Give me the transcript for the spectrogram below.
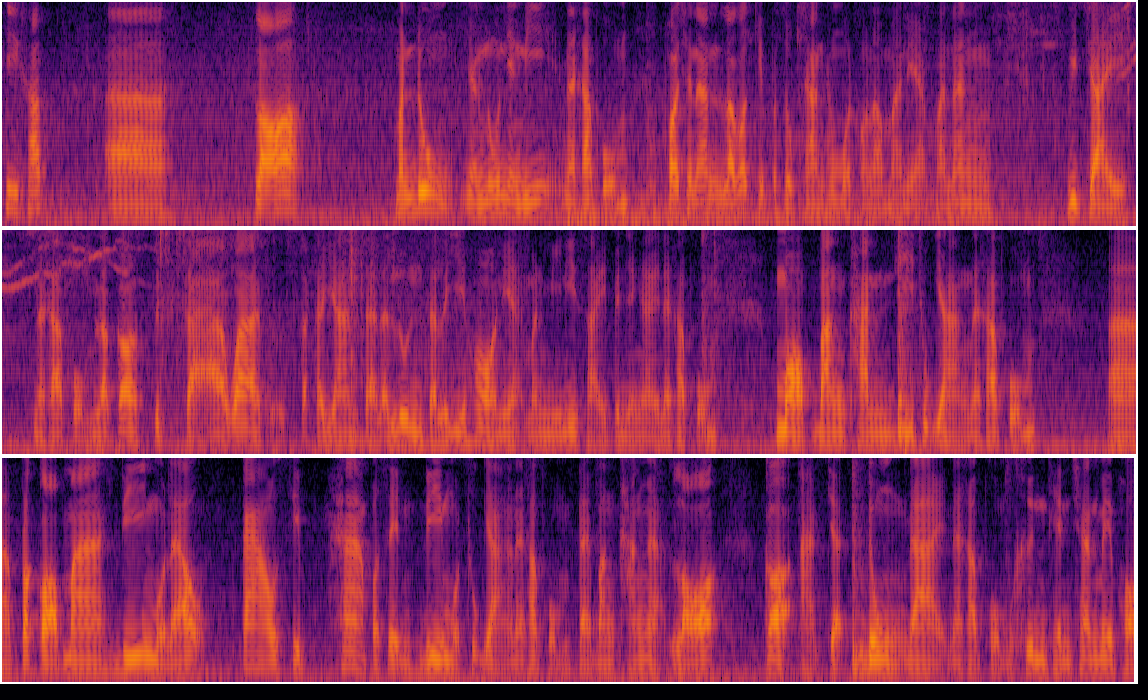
พี่ครับอ่าล้อมันดุ้งอย่างนู้นอย่างนี้นะครับผมเพราะฉะนั้นเราก็เก็บประสบการณ์ทั้งหมดของเรามาเนี่ยมานั่งวิจัย นะครับผมแล้วก็ศึกษาว่าจักรยานแต่ละรุ่นแต่ละยี่ห้อเนี่ยมันมีนิสัยเป็นยังไงนะครับผมหมอบบางคันดีทุกอย่างนะครับผมประกอบมาดีหมดแล้ว 95%ดีหมดทุกอย่างนะครับผมแต่บางครั้งอะล้อก็อาจจะดุ้งได้นะครับผมขึ้นเทนชันไม่พอ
